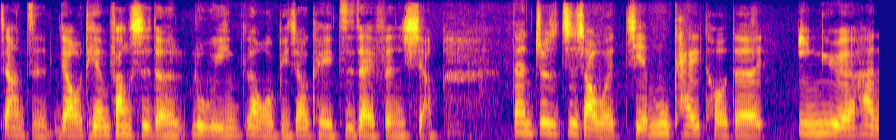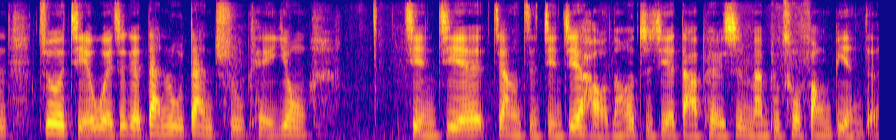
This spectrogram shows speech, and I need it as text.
这样子聊天方式的录音，让我比较可以自在分享。但就是至少我节目开头的音乐和最后结尾这个淡入淡出，可以用剪接这样子剪接好，然后直接搭配是蛮不错方便的。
